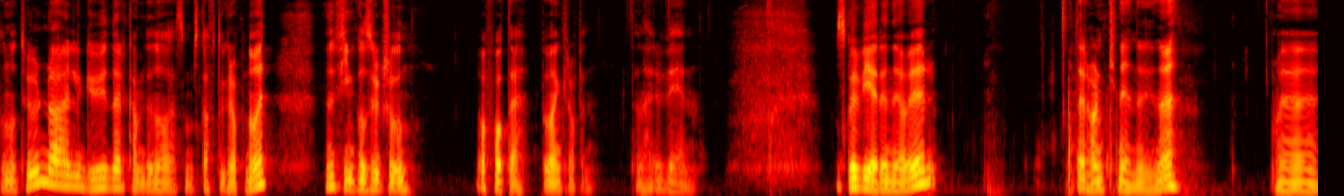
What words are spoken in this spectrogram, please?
av naturen, da, eller Gud, eller hvem det nå er som skafter kroppen vår. Det er en fin konstruksjon å få til på den kroppen. Den her V-en. Så skal vi videre nedover. Der har han knærne dine. Eh,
